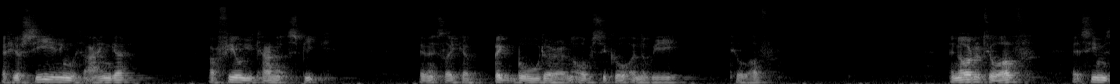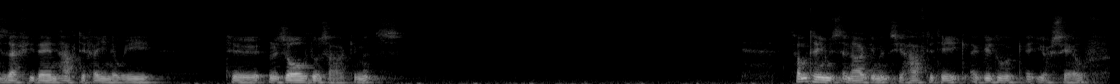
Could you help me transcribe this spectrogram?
If you're seething with anger or feel you cannot speak, then it's like a big boulder, an obstacle on the way to love. In order to love, it seems as if you then have to find a way to resolve those arguments. Sometimes in arguments you have to take a good look at yourself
